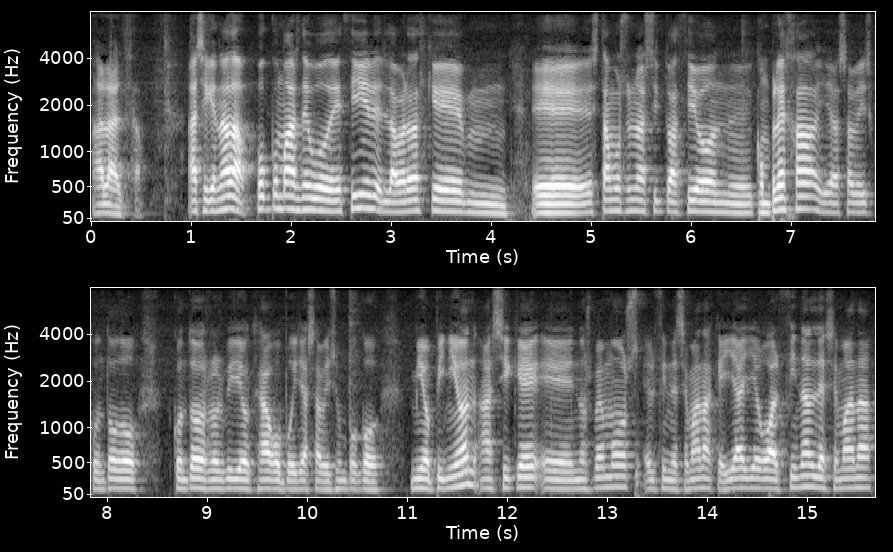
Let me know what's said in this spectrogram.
al alza. Así que nada, poco más debo decir. La verdad es que mm, eh, estamos en una situación eh, compleja, ya sabéis, con todo con todos los vídeos que hago, pues ya sabéis un poco mi opinión. Así que eh, nos vemos el fin de semana, que ya llego al final de semana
